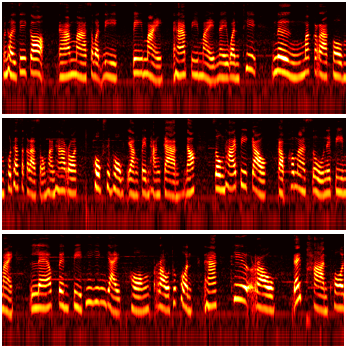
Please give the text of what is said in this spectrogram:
มันทจิจี้ก็นะคะมาสวัสดีปีใหม่นะคะปีใหม่ในวันที่ 1 มกราคม พุทธศักราช 66 อย่างเป็นทางการเนาะส่งท้ายปีเก่ากลับเข้ามาสู่ในปีใหม่ แล้วเป็นปีที่ยิ่งใหญ่ของเราทุกคนนะคะที่เราได้ผ่านพ้น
